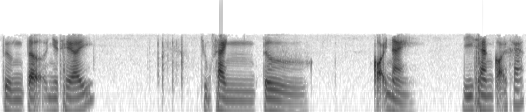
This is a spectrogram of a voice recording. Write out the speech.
Tương tự như thế ấy, chúng sanh từ cõi này đi sang cõi khác,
